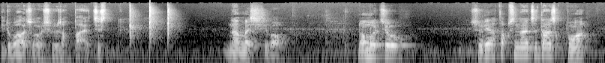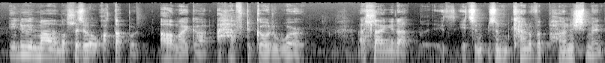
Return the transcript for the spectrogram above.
илуарсорусуусарпаа just намассиво номуту сулиарторсинаати таасерпунга инуи маа мерласуа оқартарпут oh my god i have to go to work аллаангила it's, it's some kind of a punishment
